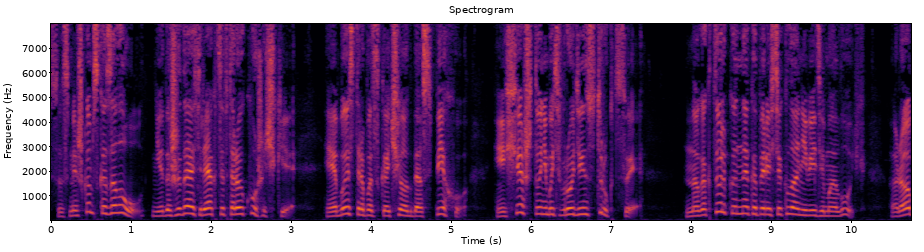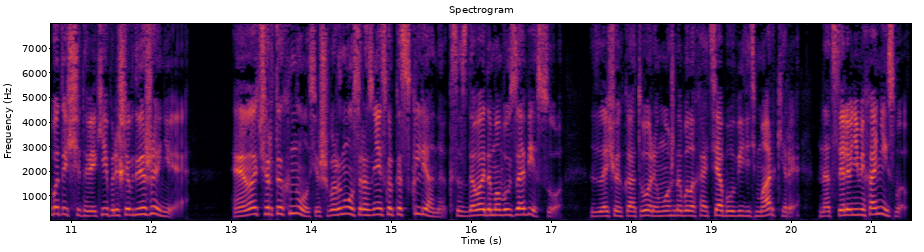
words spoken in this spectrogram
Со смешком сказала Оу, не дожидаясь реакции второй кошечки, и быстро подскочила к доспеху, ища что-нибудь вроде инструкции. Но как только Нека пересекла невидимый луч, роботы-щитовики пришли в движение. Эва чертыхнулся и швырнул сразу несколько склянок, создавая домовую завесу, за счет которой можно было хотя бы увидеть маркеры нацеливания механизмов,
